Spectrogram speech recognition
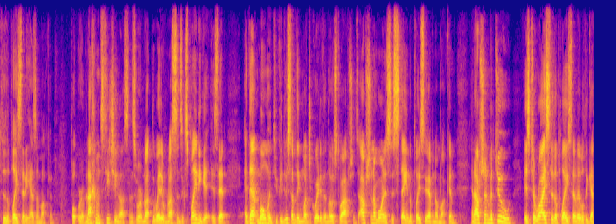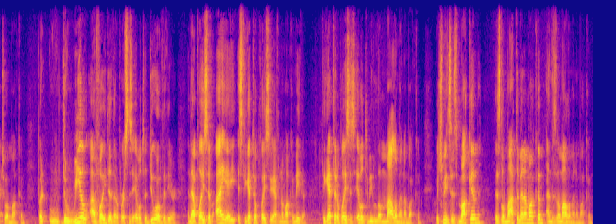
to the place that he has a makim. But Rav Nachman's teaching us, and this is the way that Rav Nachman's explaining it, is that at that moment you can do something much greater than those two options. Option number one is to stay in the place you have no makim, and option number two is to rise to the place that I'm able to get to a makim. But the real avoida that a person is able to do over there in that place of Aye is to get to a place you have no makim either. To get to the place is able to be lamalam and a makim, which means there's makim, there's lamatim and a makim, and there's lamalam and a makim.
